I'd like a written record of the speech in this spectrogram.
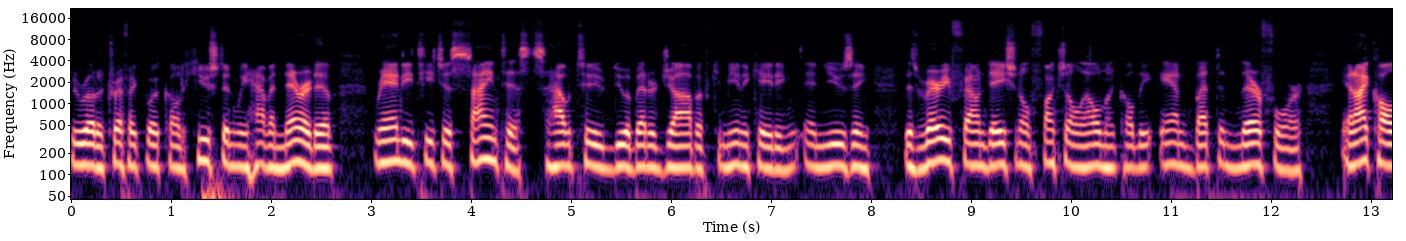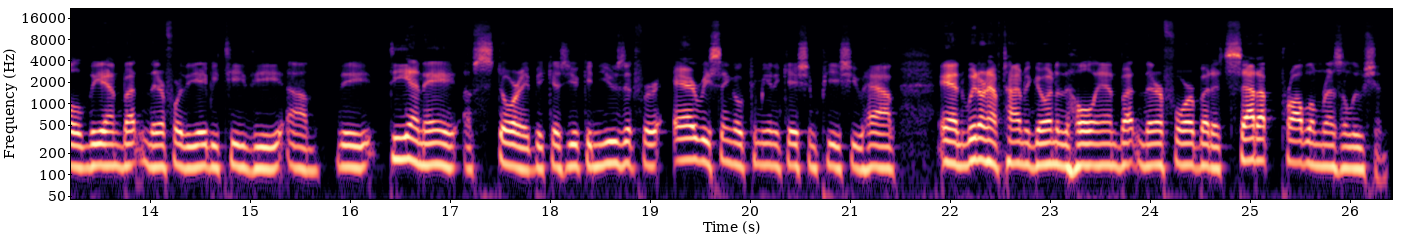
who wrote a terrific book called Houston, We Have a Narrative. Randy teaches scientists how to do a better job of communicating and using this very foundational functional element called the and button, therefore. And I call the and button, therefore, the ABT, the um, the DNA of story because you can use it for every single communication piece you have. And we don't have time to go into the whole and button, therefore, but it's setup, problem, resolution.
